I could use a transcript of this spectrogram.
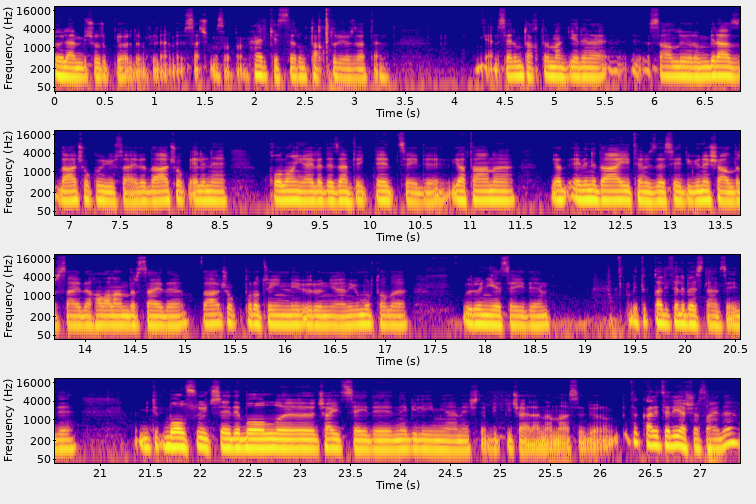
ölen bir çocuk gördüm filan böyle saçma sapan. Herkes serum taktırıyor zaten. Yani serum taktırmak yerine sallıyorum biraz daha çok uyusaydı, daha çok elini kolonya ile dezenfekte etseydi, yatağını ya evini daha iyi temizleseydi, güneş aldırsaydı, havalandırsaydı, daha çok proteinli ürün yani yumurtalı ürün yeseydi, bir tık kaliteli beslenseydi, bir tık bol su içseydi, bol e, çay içseydi, ne bileyim yani işte bitki çaylarından bahsediyorum. Bir tık kaliteli yaşasaydı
